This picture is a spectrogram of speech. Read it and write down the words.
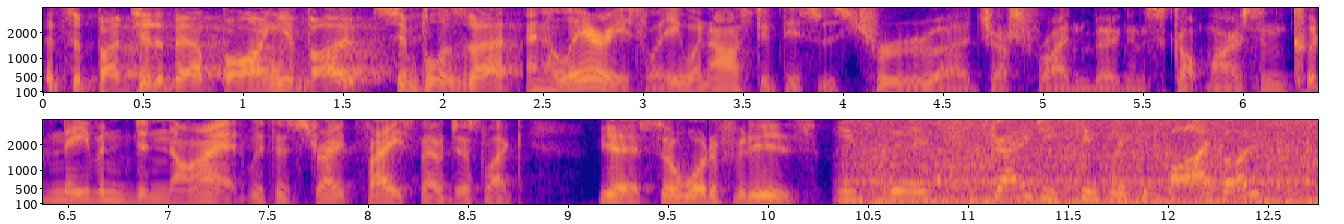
It's a budget about buying your vote. Simple as that. And hilariously, when asked if this was true, uh, Josh Frydenberg and Scott Morrison couldn't even deny it with a straight face. They were just like, yeah, so what if it is? Is the strategy simply to buy votes?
